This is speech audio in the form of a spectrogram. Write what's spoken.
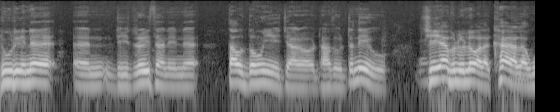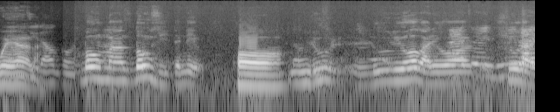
လူတွေနဲ့ဒီတရိษံတွေနဲ့တောက်သုံးရေကြတော့ဒါဆိုတနေ့ကိုရေရဘယ်လိုလုပ်ရလဲခက်ရလားဝယ်ရလားပုံမှန်3စီတနေ့ဩလူလူရောဗါတွေရောချိုးလိုက်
